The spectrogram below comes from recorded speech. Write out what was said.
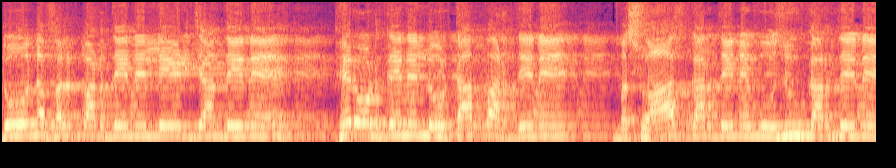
دو نفل پڑھ دینے لیٹ جان دینے پھر اٹھ دینے لوٹا پڑھ دینے مسواس کر دینے وضو کر دینے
